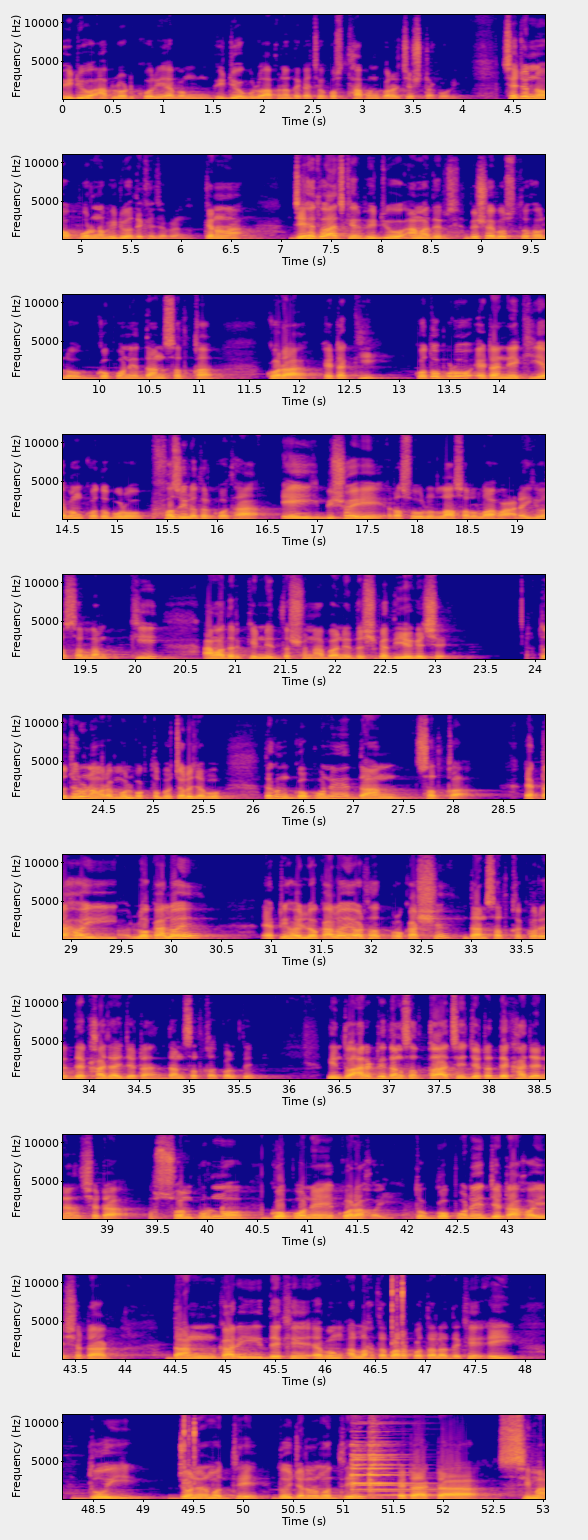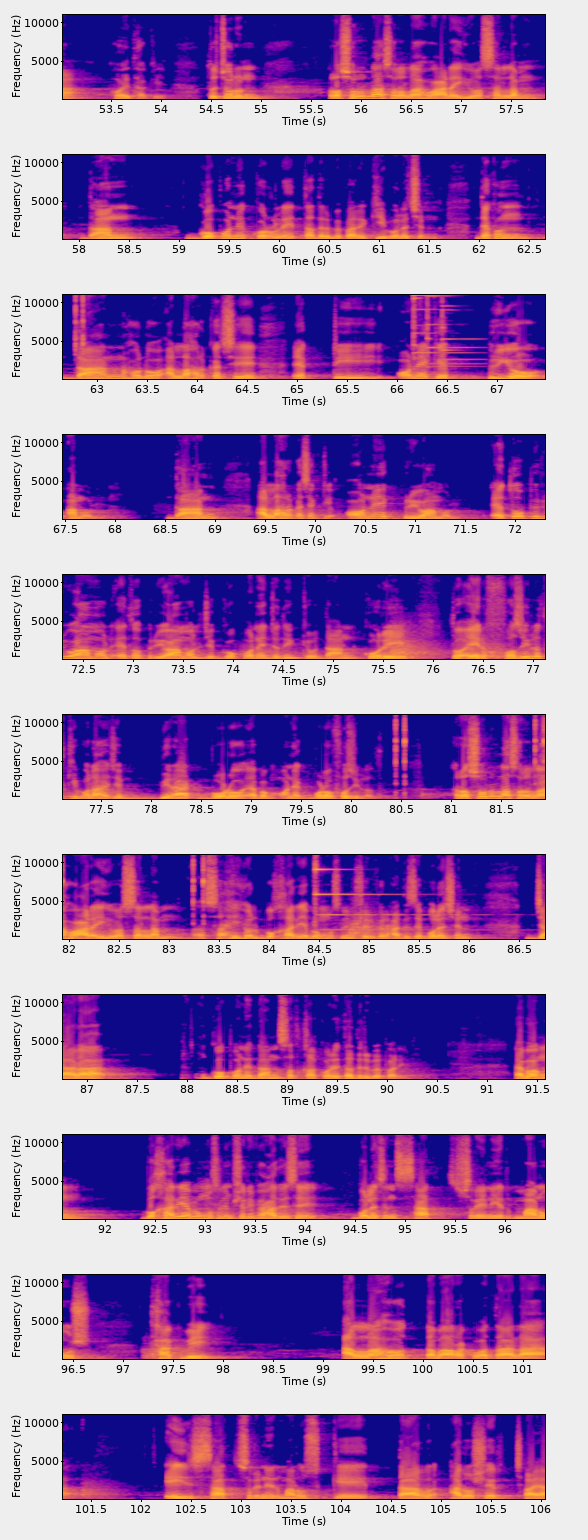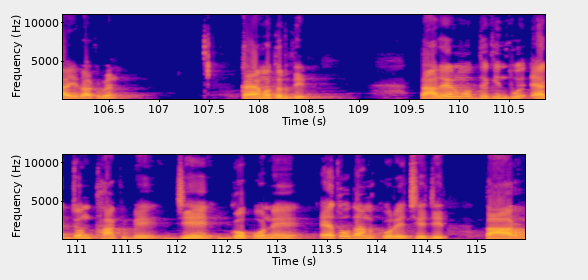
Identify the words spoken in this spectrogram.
ভিডিও আপলোড করি এবং ভিডিওগুলো আপনাদের কাছে উপস্থাপন করার চেষ্টা করি। সেজন্য পূর্ণ ভিডিও দেখে যাবেন। কেননা, যেহেতু আজকের ভিডিও আমাদের বিষয়বস্তু হলো গোপনে দান সৎকা করা এটা কি? কত বড় এটা নেকি এবং কত বড় ফজিলতের কথা? এই বিষয়ে রসুল্লাহ সাল আলহি আসাল্লাম কি আমাদেরকে নির্দেশনা বা নির্দেশিকা দিয়ে গেছে? তো চলুন আমরা মূল বক্তব্য চলে যাব। দেখুন, গোপনে দান, সদকা। একটা হয় লোকালয়ে, একটি হয় লোকালয়ে, অর্থাৎ প্রকাশ্যে দান সদকা করে দেখা যায় যেটা, দান সদকা করতে। কিন্তু আরেকটি দান সদকা আছে যেটা দেখা যায় না, সেটা সম্পূর্ণ গোপনে করা হয়। তো গোপনে যেটা হয় সেটা দানকারী দেখে এবং আল্লাহ তাবারকতালা দেখে এই দুই জনের মধ্যে, দুই জনের মধ্যে এটা একটা সীমা হয়ে থাকে। তো চলুন রসল্লাহ সাল আলহি আসাল্লাম দান গোপনে করলে তাদের ব্যাপারে কি বলেছেন? দেখুন, দান হলো আল্লাহর কাছে একটি অনেক প্রিয় আমল। দান আল্লাহর কাছে একটি অনেক প্রিয় আমল। এত প্রিয় আমল, এত প্রিয় আমল যে গোপনে যদি কেউ দান করে, তো এর ফজিলত কি বলা হয় যে বিরাট বড় এবং অনেক বড় ফজিলত। রসল্লাহ সাল আলহি আসাল্লাম সাহিহুল বুখারি এবং মুসলিম শরীফের হাদিসে বলেছেন, যারা গোপনে দান সৎকা করে তাদের ব্যাপারে। এবং বখারি এবং মুসলিম শরীফের হাদিসে বলেছেন, সাত শ্রেণির মানুষ থাকবে আল্লাহ তাবারক ওয়াতালা এই সাত শ্রেণির মানুষকে তার আরসের ছায়ায় রাখবেন কায়ামতের দিন। তাদের মধ্যে কিন্তু একজন থাকবে যে গোপনে এত দান করেছে যে তার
